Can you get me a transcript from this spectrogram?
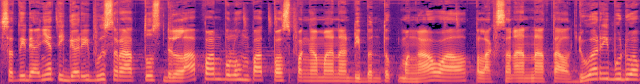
Setidaknya 3.184 pos pengamanan dibentuk mengawal pelaksanaan Natal 2021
